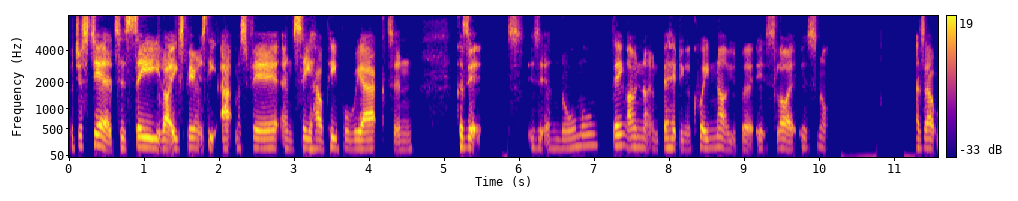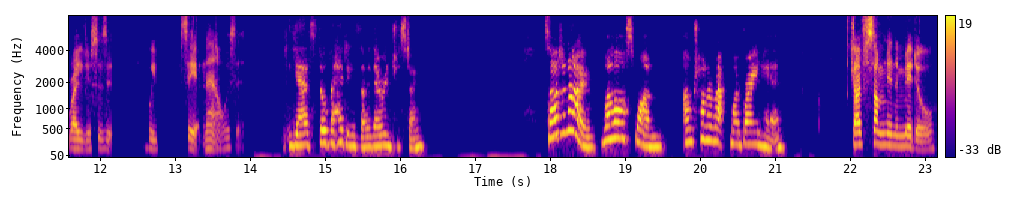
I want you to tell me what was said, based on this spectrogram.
but just yeah to see like experience the atmosphere and see how people react and because it is it a normal thing i'm not beheading a queen no but it's like it's not as outrageous as it we see it now is it Yeah, still beheadings though. They're interesting. So I don't know. My last one. I'm trying to wrap my brain here. go for something in the middle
